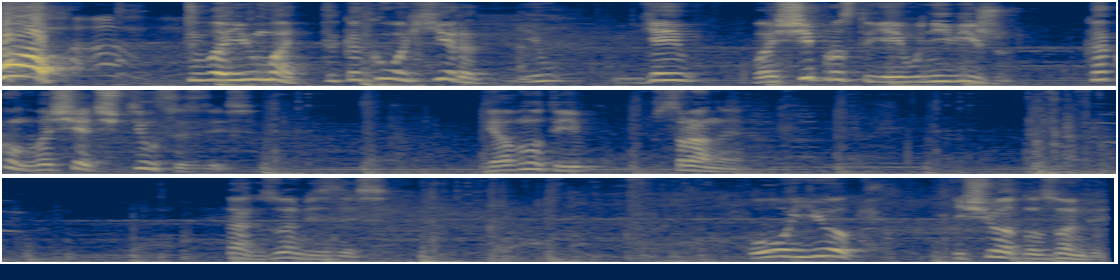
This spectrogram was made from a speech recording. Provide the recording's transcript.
О! Твою мать, ты какого хера? Я вообще просто я его не вижу. Как он вообще очутился здесь? Говно ты сраное. Так, зомби здесь. О, ёп! Еще одно зомби.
